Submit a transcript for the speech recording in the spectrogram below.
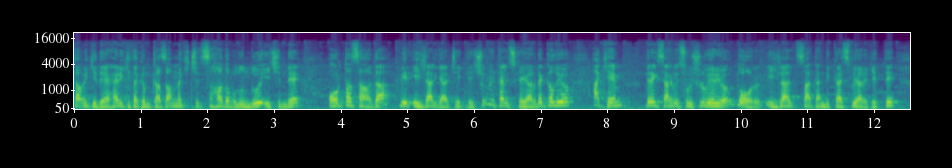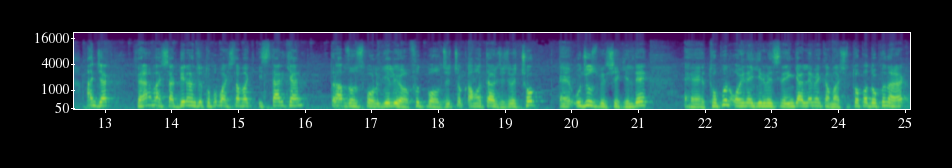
Tabii ki de her iki takım kazanmak için sahada bulunduğu için de orta sahada bir ihlal gerçekleşiyor ve Talisca yerde kalıyor. Hakem direkt serbest vuruşunu veriyor. Doğru. İhlal zaten dikkatsiz bir hareketti. Ancak Fenerbahçeler bir an önce topu başlamak isterken Trabzonsporlu geliyor futbolcu çok amatörce ve çok e, ucuz bir şekilde e, topun oyuna girmesini engellemek amaçlı topa dokunarak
